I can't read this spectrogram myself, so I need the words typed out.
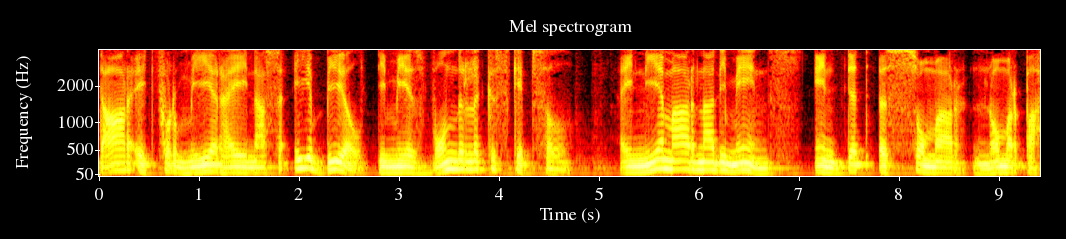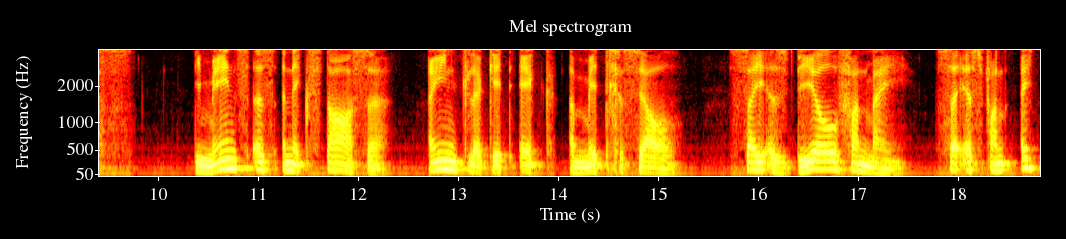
daaruit formeer hy na sy eie beeld die mees wonderlike skepsel. Hy neem maar na die mens en dit is sommer nommer pas. Die mens is in ekstase Eintlik het ek 'n metgesel. Sy is deel van my. Sy is vanuit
